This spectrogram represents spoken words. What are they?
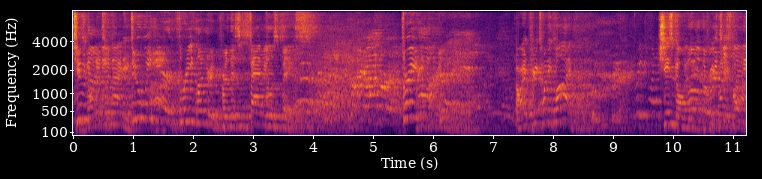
290. 290. Do we hear ah. 300 for this fabulous bass? 300. All right, 325. She's going there. Oh, the richest lady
